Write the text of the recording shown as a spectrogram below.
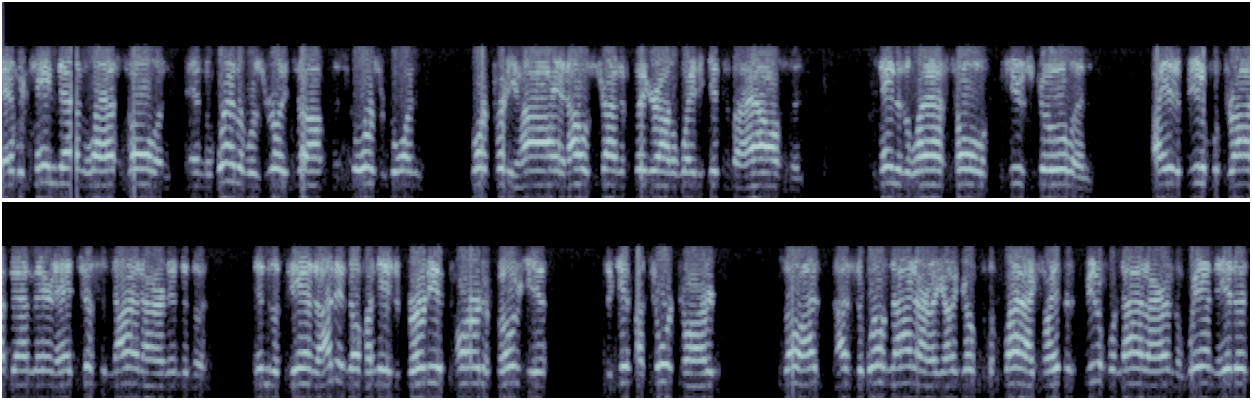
and we came down the last hole, and and the weather was really tough. The scores were going going pretty high, and I was trying to figure out a way to get to the house, and came to the last hole of Q school, and I hit a beautiful drive down there, and had just a nine iron into the into the pin. I didn't know if I needed to birdie it, par or bogey it to get my tour card. So I I said, well, nine iron, I got to go for the flag. So I hit this beautiful nine iron. The wind hit it,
